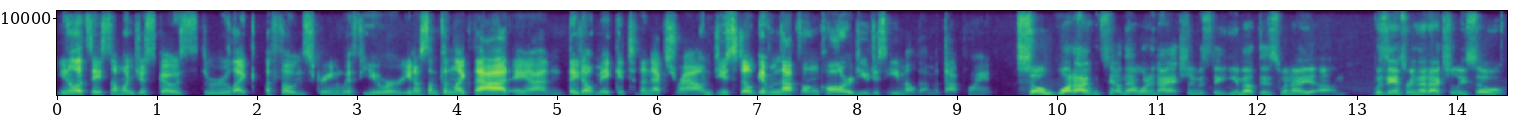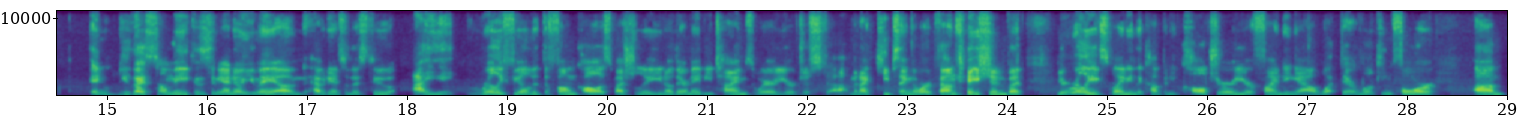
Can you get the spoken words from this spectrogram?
you know, let's say someone just goes through like a phone screen with you or you know something like that, and they don't make it to the next round. Do you still give them that phone call, or do you just email them at that point? So what I would say on that one, and I actually was thinking about this when I um, was answering that actually. So and you guys tell me because Sydney, I know you may um, have an answer to this too. I really feel that the phone call, especially, you know, there may be times where you're just, um, and I keep saying the word foundation, but you're really explaining the company culture. You're finding out what they're looking for. Um,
